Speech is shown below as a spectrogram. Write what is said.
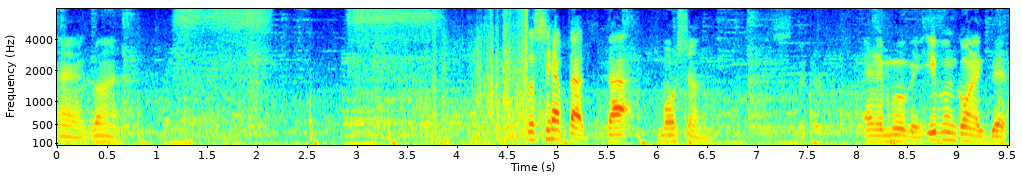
And going. So she have that that motion and then moving, even going like this,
